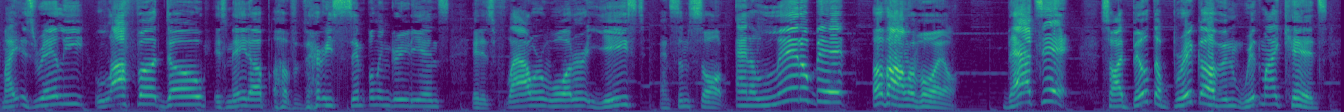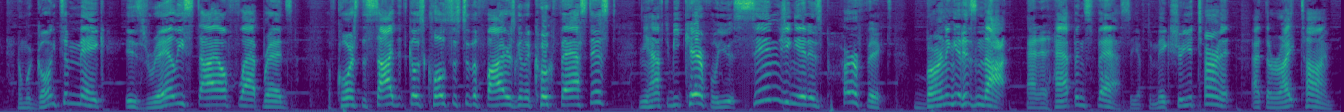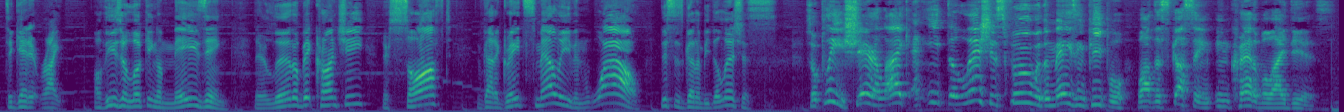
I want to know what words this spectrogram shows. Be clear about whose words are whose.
Speaker 1: My Israeli laffa dough is made up of very simple ingredients. It is flour, water, yeast, and some salt, and a little bit of olive oil. That's it. So I built a brick oven with my kids, and we're going to make Israeli style flatbreads. Of course, the side that goes closest to the fire is going to cook fastest, and you have to be careful. You singeing it is perfect, burning it is not, and it happens fast. So you have to make sure you turn it at the right time to get it right. Oh, these are looking amazing. They're a little bit crunchy, they're soft, they've got a great smell even. Wow, this is to be delicious. So please share, and like, and eat delicious food with amazing people while discussing incredible ideas.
